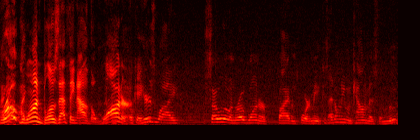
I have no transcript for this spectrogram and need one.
I- Rogue I- One blows that thing out of the water. Okay, here's why Solo and Rogue One are five and four to me because I don't even count them as the movies.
